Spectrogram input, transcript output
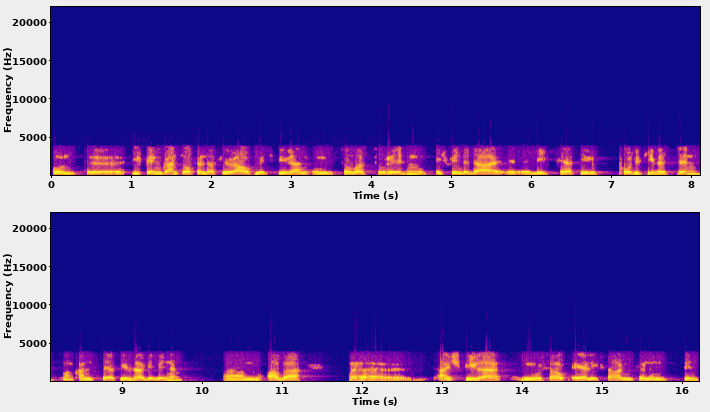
und äh, ich bin ganz offen dafür, auch mit Spielern um sowas zu reden. Ich finde, da äh, liegt sehr viel Positives drin. Man kann sehr viel da gewinnen. Ähm, aber äh, ein Spieler muss auch ehrlich sagen können, bin,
